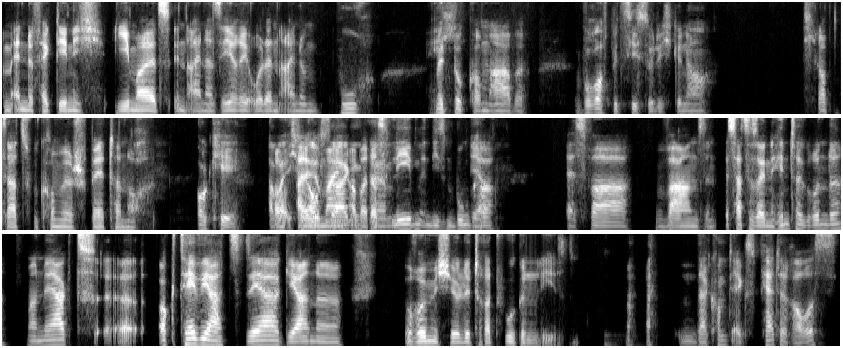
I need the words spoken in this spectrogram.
im Endeffekt, den ich jemals in einer Serie oder in einem Buch mitbekommen habe. Worauf beziehst du dich genau? Ich glaube, dazu kommen wir später noch. Okay, aber, aber ich will allgemein, sagen, aber das ähm, Leben in diesem Bunker, ja. es war Wahnsinn. Es hatte seine Hintergründe. Man merkt, äh, Octavia hat sehr gerne römische Literatur gelesen. da kommt der Experte raus.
